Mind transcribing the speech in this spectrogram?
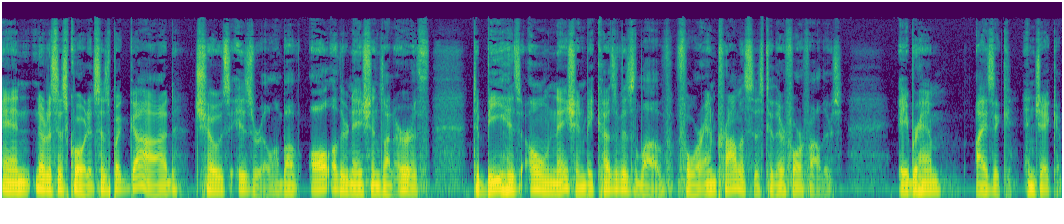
And notice this quote it says, But God chose Israel above all other nations on earth to be his own nation because of his love for and promises to their forefathers, Abraham, Isaac, and Jacob.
